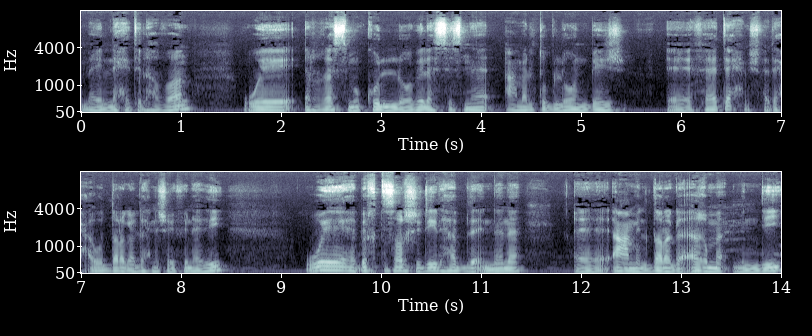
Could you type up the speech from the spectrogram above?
مايل ناحية ال havane. والرسم كله بلا استثناء عملته بلون بيج فاتح مش فاتح أوي الدرجة اللي إحنا شايفينها دي. وباختصار شديد هبدأ إن أنا آه، أعمل درجة أغمق من دي.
